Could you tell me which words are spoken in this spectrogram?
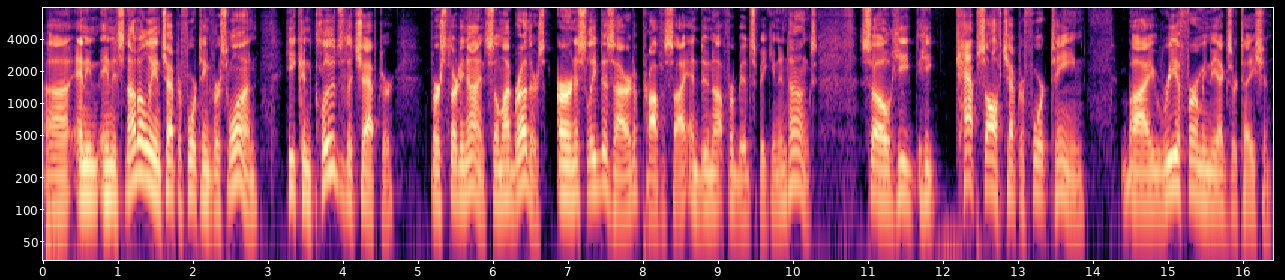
Uh, and, in, and it's not only in chapter 14, verse 1, he concludes the chapter, verse 39. So, my brothers, earnestly desire to prophesy and do not forbid speaking in tongues. So, he, he caps off chapter 14 by reaffirming the exhortation.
